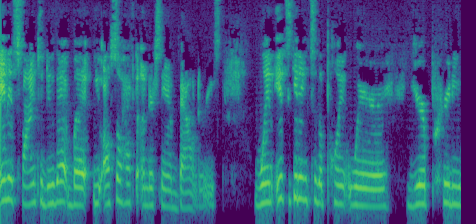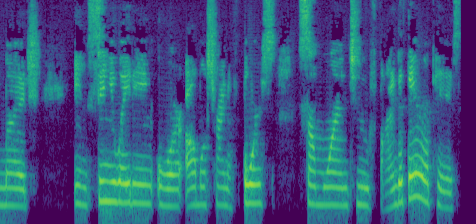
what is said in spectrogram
And it's fine to do that, but you also have to understand boundaries. When it's getting to the point where you're pretty much insinuating or almost trying to force someone to find a therapist,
